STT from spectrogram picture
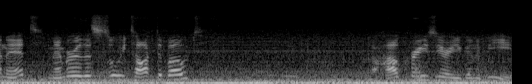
Hey, Emmett, remember this is what we talked about? How crazy are you going to be?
